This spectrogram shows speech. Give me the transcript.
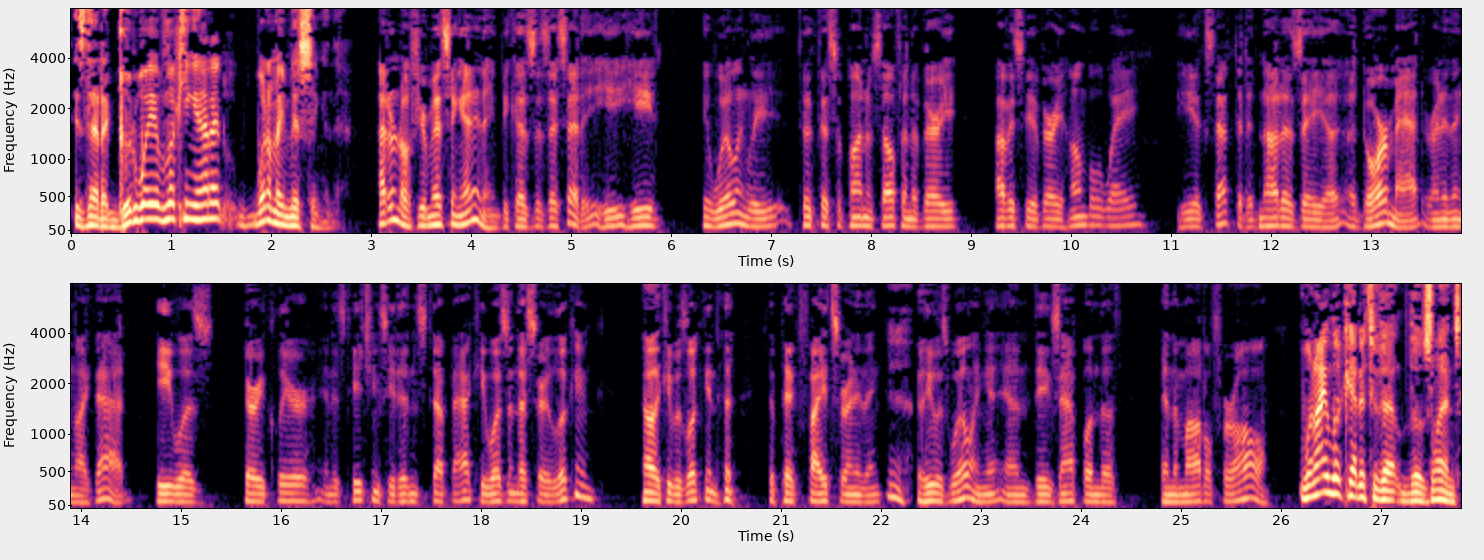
Is that a good way of looking at it? What am I missing in that? I don't know if you're missing anything because, as I said, he he, he willingly took this upon himself in a very, obviously, a very humble way. He accepted it not as a, a, a doormat or anything like that. He was very clear in his teachings. He didn't step back. He wasn't necessarily looking, not like he was looking to to pick fights or anything. Yeah. he was willing, and the example and the and the model for all. When I look at it through that, those lens,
